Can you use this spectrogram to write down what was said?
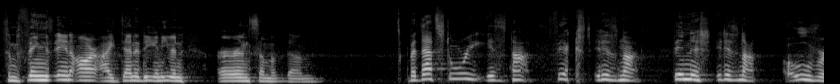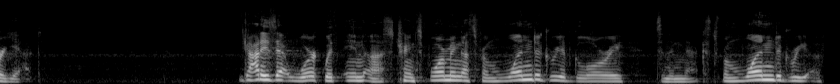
some things in our identity and even earned some of them. But that story is not fixed. It is not finished. It is not over yet. God is at work within us, transforming us from one degree of glory to the next, from one degree of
